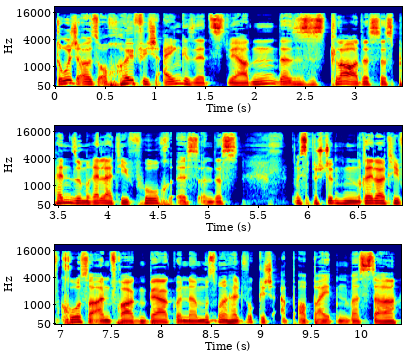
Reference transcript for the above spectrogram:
durchaus auch häufig eingesetzt werden. Das ist klar, dass das Pensum relativ hoch ist und das ist bestimmt ein relativ großer Anfragenberg und da muss man halt wirklich abarbeiten, was da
